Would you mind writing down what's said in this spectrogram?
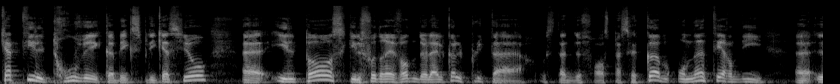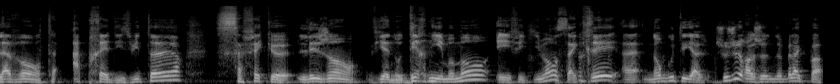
Qu'a-t-il trouvé comme explication euh, Il pense qu'il faudrait vendre de l'alcool plus tard au Stade de France. Parce que comme on interdit euh, la vente après 18 heures, ça fait que les gens viennent au dernier moment et effectivement, ça crée un embouteillage. Je jure, hein, je ne blague pas.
